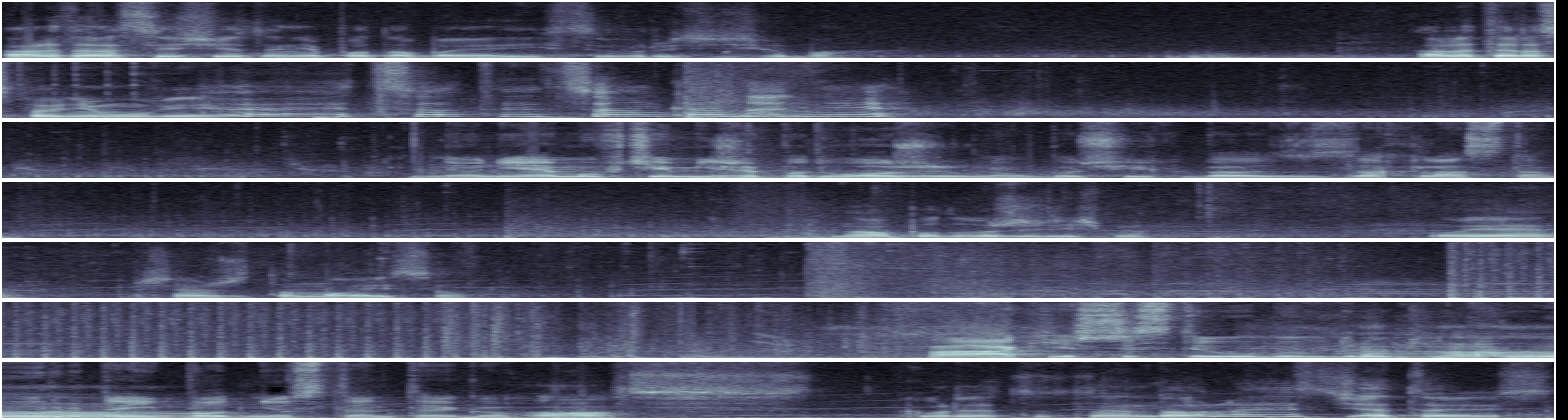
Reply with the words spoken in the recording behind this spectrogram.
Ale teraz jej się to nie podoba, ja jej chcę wrócić chyba. Ale teraz pewnie mówi, eee, co ty, co on gada, nie. No nie mówcie mi, że podłożył, no bo się chyba zachlastam. No, podłożyliśmy. Oje, myślałem, że to moi są. Fak, jeszcze z tyłu był drugi. Aha. Kurde, i podniósł ten tego. O, s- kurde, to ten dole jest? Gdzie to jest?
